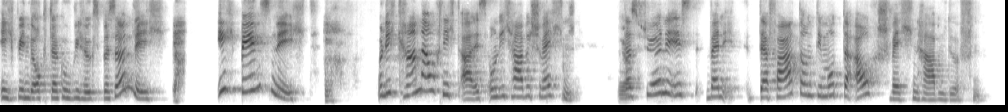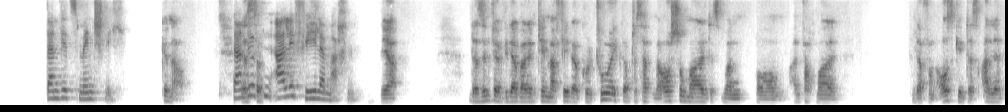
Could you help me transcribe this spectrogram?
ich bin Dr. Google höchstpersönlich. Ja. Ich bin's nicht. Und ich kann auch nicht alles und ich habe Schwächen. Ja. Das Schöne ist, wenn der Vater und die Mutter auch Schwächen haben dürfen, dann wird's menschlich. Genau. Dann das dürfen alle Fehler machen. Ja, da sind wir wieder bei dem Thema Fehlerkultur. Ich glaube, das hatten wir auch schon mal, dass man ähm, einfach mal davon ausgeht, dass alle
